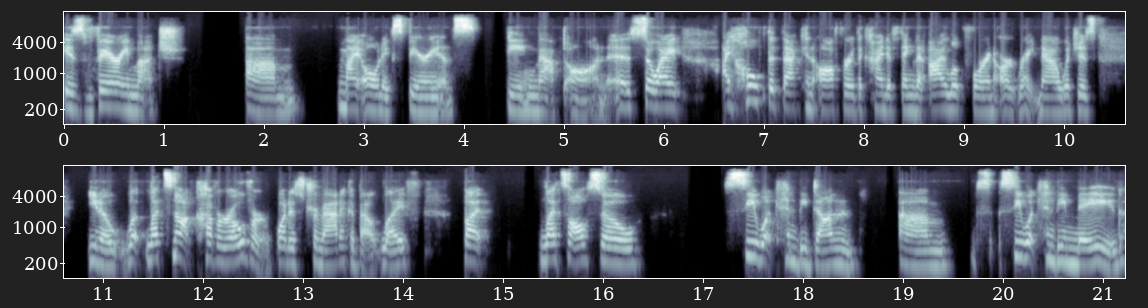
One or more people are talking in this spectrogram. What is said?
is very much um, my own experience being mapped on. Uh, so i i hope that that can offer the kind of thing that i look for in art right now which is you know let, let's not cover over what is traumatic about life but let's also see what can be done um, see what can be made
